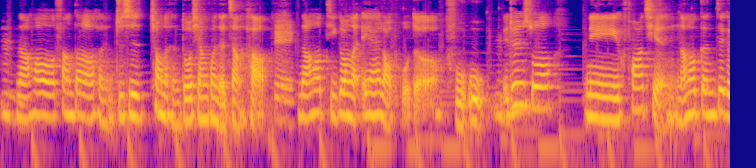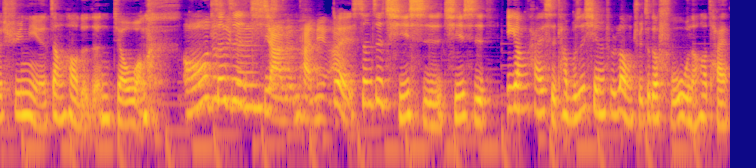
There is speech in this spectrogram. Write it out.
嗯，然后放到很就是创了很多相关的账号，对，然后提供了 AI 老婆的服务，嗯、也就是说，你花钱然后跟这个虚拟的账号的人交往，哦，甚至跟假人谈恋爱，对，甚至其实其实一刚开始他不是先 launch 这个服务，然后才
